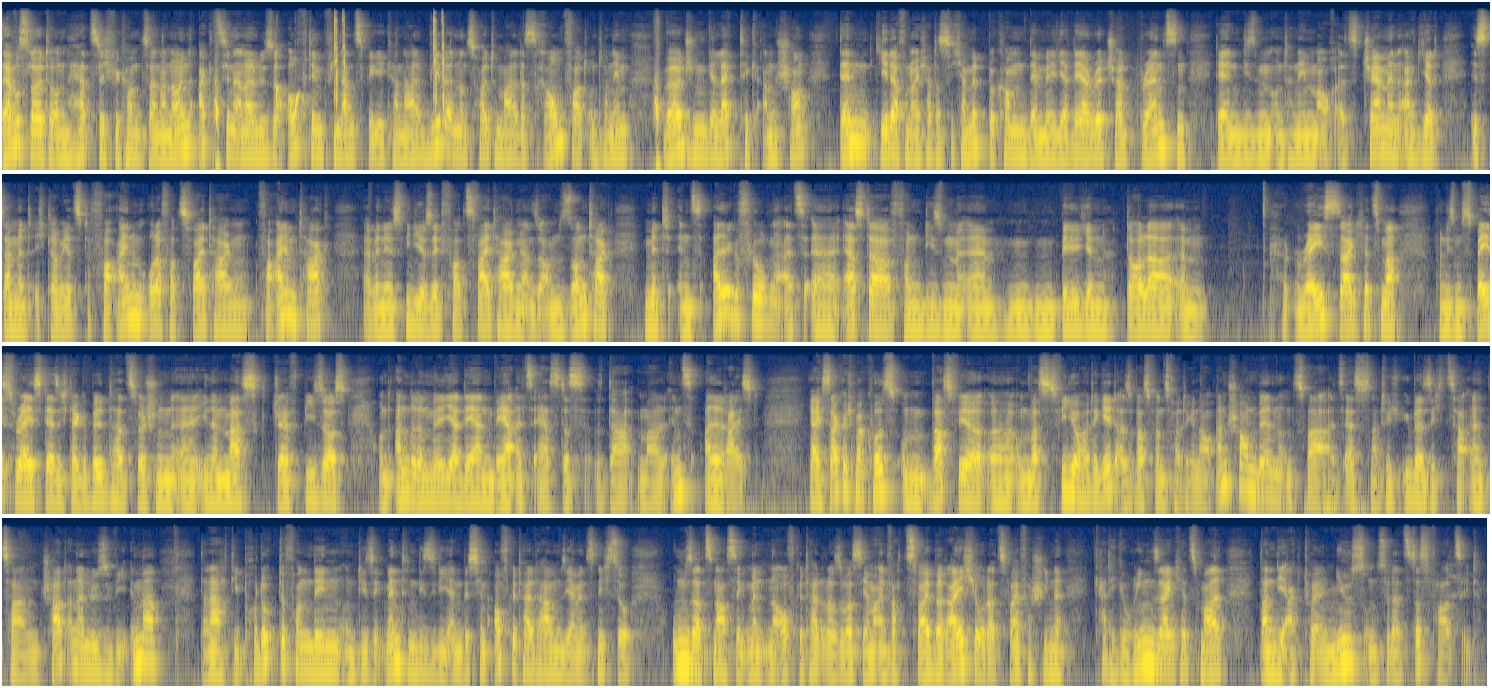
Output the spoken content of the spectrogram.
Servus Leute und herzlich willkommen zu einer neuen Aktienanalyse auf dem Finanzwege-Kanal. Wir werden uns heute mal das Raumfahrtunternehmen Virgin Galactic anschauen, denn jeder von euch hat es sicher mitbekommen, der Milliardär Richard Branson, der in diesem Unternehmen auch als Chairman agiert, ist damit, ich glaube jetzt vor einem oder vor zwei Tagen, vor einem Tag, äh, wenn ihr das Video seht, vor zwei Tagen, also am Sonntag, mit ins All geflogen als äh, erster von diesem äh, Billion-Dollar- ähm, Race, sage ich jetzt mal, von diesem Space Race, der sich da gebildet hat zwischen äh, Elon Musk, Jeff Bezos und anderen Milliardären, wer als erstes da mal ins All reist. Ja, ich sage euch mal kurz, um was wir, äh, um was das Video heute geht, also was wir uns heute genau anschauen werden. Und zwar als erstes natürlich Übersicht, äh, Zahlen, Chartanalyse wie immer. Danach die Produkte von denen und die Segmente, in die sie die ein bisschen aufgeteilt haben. Sie haben jetzt nicht so Umsatz nach Segmenten aufgeteilt oder sowas. Sie haben einfach zwei Bereiche oder zwei verschiedene Kategorien, sage ich jetzt mal. Dann die aktuellen News und zuletzt das Fazit.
